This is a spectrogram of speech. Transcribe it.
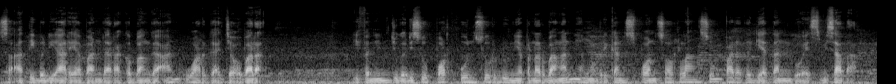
saat tiba di area Bandara Kebanggaan warga Jawa Barat. Event ini juga disupport unsur dunia penerbangan yang memberikan sponsor langsung pada kegiatan Goes Wisata.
